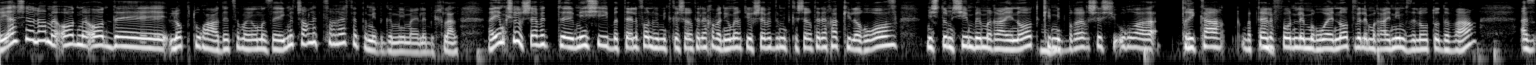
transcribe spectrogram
ויש שאלה מאוד מאוד אה, לא פתורה עד עצם היום הזה, אם אפשר לצרף את המדגמים האלה בכלל. האם כשיושבת אה, מישהי בטלפון ומתקשרת אליך, ואני אומרת יושבת ומתקשרת אליך, כי לרוב משתמשים במראיינות, mm-hmm. כי מתברר ששיעור הטריקה בטלפון mm-hmm. למרואיינות ולמראיינים זה לא אותו דבר. אז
